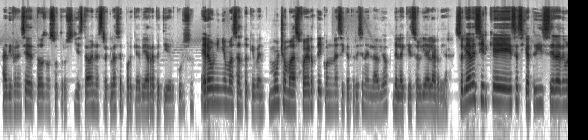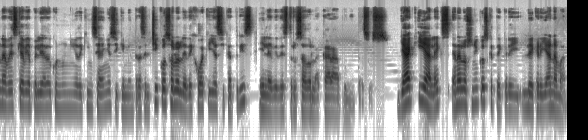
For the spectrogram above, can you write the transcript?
a diferencia de todos nosotros, y estaba en nuestra clase porque había repetido el curso. Era un niño más alto que Ben, mucho más fuerte y con una cicatriz en el labio de la que solía alardear. Solía decir que esa cicatriz era de una vez que había peleado con un niño de 15 años y que mientras el chico solo le dejó aquella cicatriz, él le había destrozado la cara a puñetazos. Jack y Alex eran los únicos que le creían a.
